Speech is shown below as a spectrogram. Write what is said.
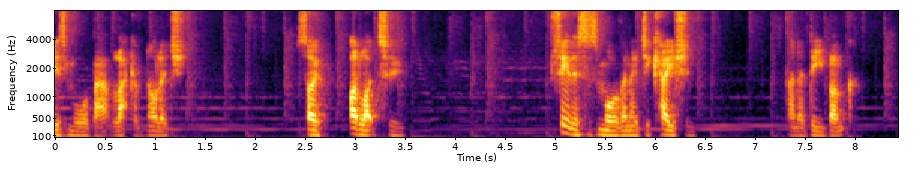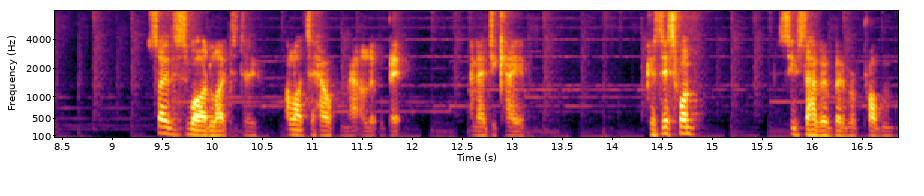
is more about lack of knowledge. So I'd like to see this as more of an education and a debunk. So this is what I'd like to do. I'd like to help him out a little bit and educate him. Because this one seems to have a bit of a problem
